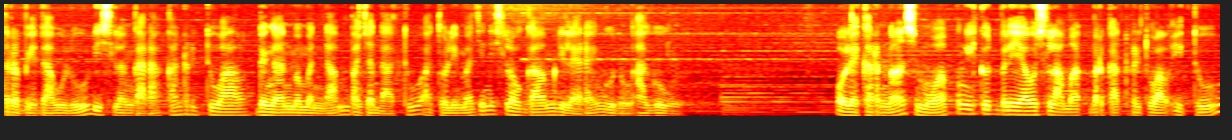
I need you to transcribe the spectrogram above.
terlebih dahulu diselenggarakan ritual dengan memendam pancadatu atau lima jenis logam di lereng Gunung Agung. Oleh karena semua pengikut beliau selamat berkat ritual itu,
